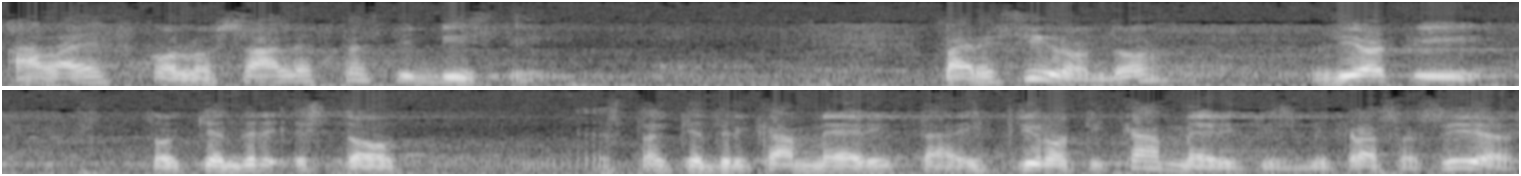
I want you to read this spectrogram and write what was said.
αλλά ευκολοσάλευτα στην πίστη. Παρεσύροντο διότι στο, στο, στα κεντρικά μέρη τα υπηρετικά μέρη της Μικράς Ασίας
